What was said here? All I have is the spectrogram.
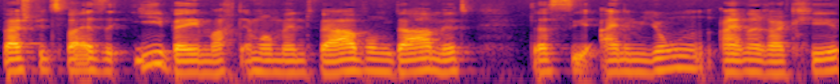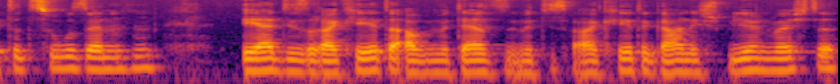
Beispielsweise eBay macht im Moment Werbung damit, dass sie einem Jungen eine Rakete zusenden, er diese Rakete, aber mit, der, mit dieser Rakete gar nicht spielen möchte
